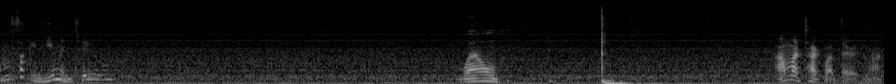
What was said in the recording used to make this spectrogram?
I'm a fucking human too. Well, I'm gonna talk about Third Rock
